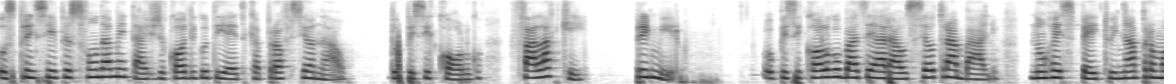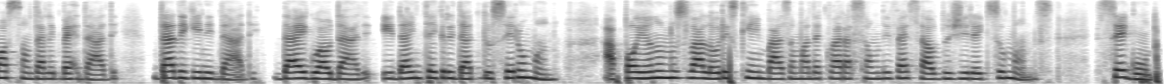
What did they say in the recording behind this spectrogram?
Os princípios fundamentais do Código de Ética Profissional do Psicólogo fala que, primeiro, o psicólogo baseará o seu trabalho no respeito e na promoção da liberdade, da dignidade, da igualdade e da integridade do ser humano, apoiando nos valores que embasam a Declaração Universal dos Direitos Humanos. Segundo,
